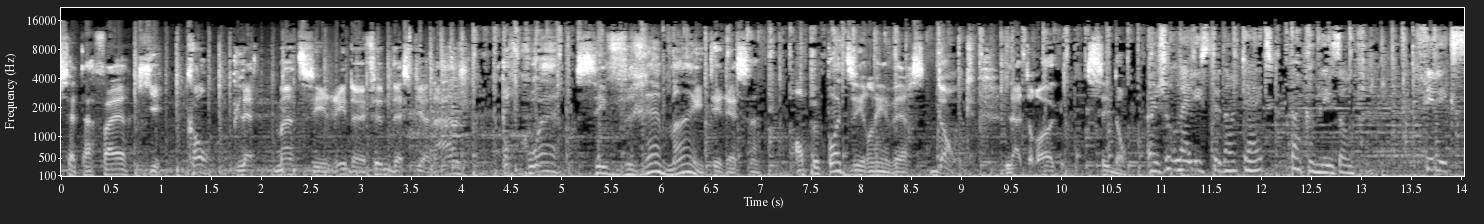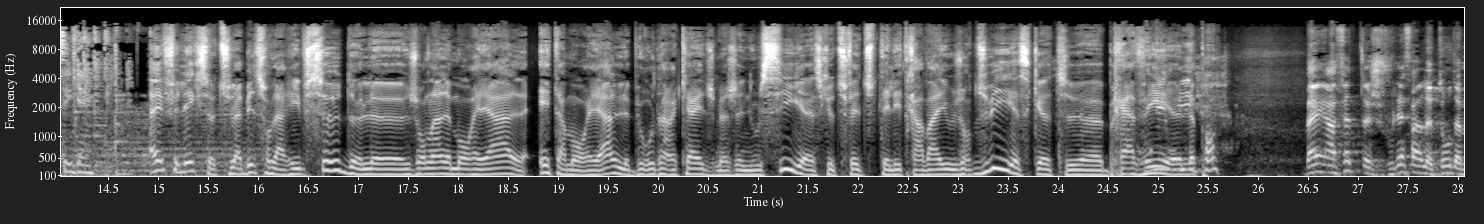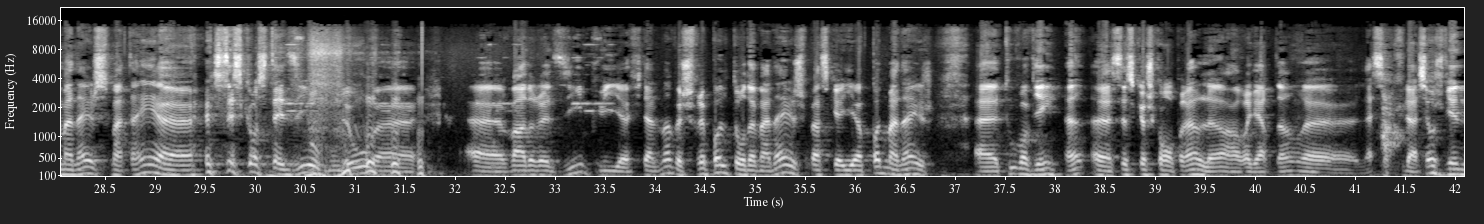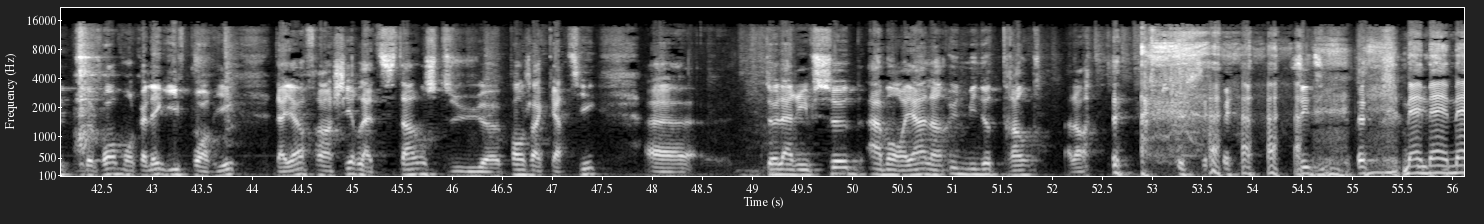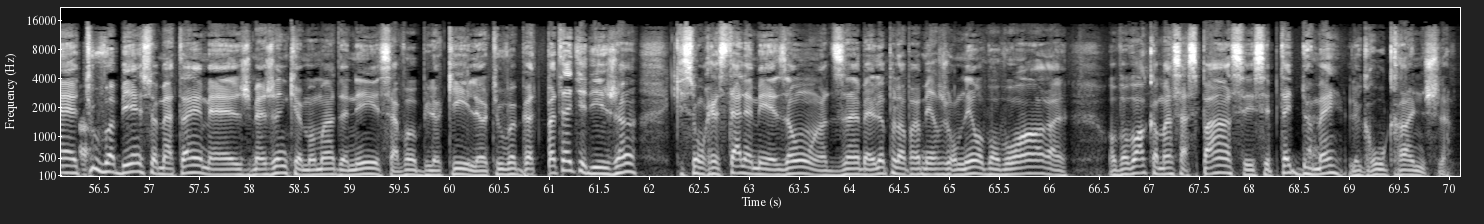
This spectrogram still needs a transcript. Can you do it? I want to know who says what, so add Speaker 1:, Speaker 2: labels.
Speaker 1: cette affaire qui est complètement tirée d'un film d'espionnage. Pourquoi? C'est vraiment intéressant? On peut pas dire l'inverse. Donc, la drogue, c'est donc.
Speaker 2: Un journaliste d'enquête, pas comme les autres. Félix Séguin.
Speaker 3: Hey Félix, tu habites sur la rive sud, le journal de Montréal est à Montréal, le bureau d'enquête j'imagine aussi. Est-ce que tu fais du télétravail aujourd'hui? Est-ce que tu as bravé euh, le pont?
Speaker 1: Ben, en fait, je voulais faire le tour de manège ce matin. Euh, c'est ce qu'on s'était dit au boulot euh, euh vendredi. Puis finalement, ben, je ferai pas le tour de manège parce qu'il n'y a pas de manège. tout va bien. Hein? c'est ce que je comprends là en regardant la circulation. Je viens de voir mon collègue Yves Poirier, d'ailleurs, franchir la distance du pont Jacques-Cartier de la rive sud à Montréal en 1 minute 30. Alors, c'est dit.
Speaker 3: mais mais, mais tout va bien ce matin, mais j'imagine qu'à un moment donné, ça va bloquer. Là. Tout va peut-être qu'il y a des gens qui sont restés à la maison en disant ben là, pour la première journée, on va voir euh, on va voir comment ça se passe et c'est peut-être demain le gros crunch là.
